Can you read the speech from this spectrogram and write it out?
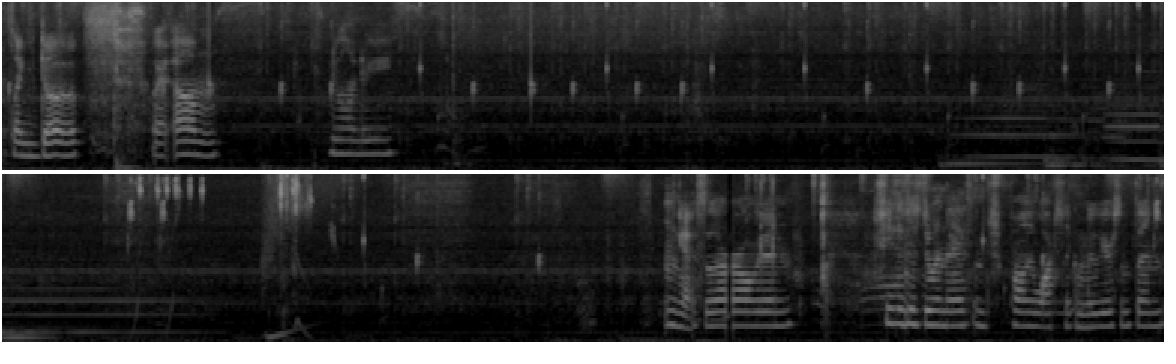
It's like, duh. Okay, um. Do laundry. Okay, so they're all good. She's just doing this and she'll probably watch like a movie or something.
